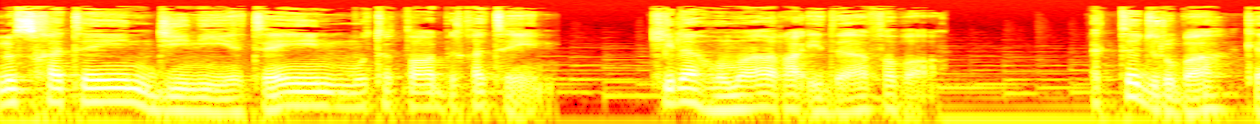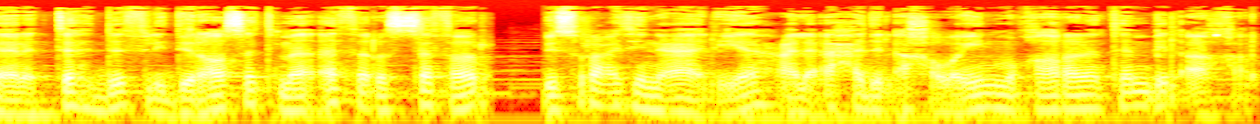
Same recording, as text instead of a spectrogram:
نسختين جينيتين متطابقتين كلاهما رائدا فضاء. التجربة كانت تهدف لدراسة ما أثر السفر بسرعة عالية على أحد الأخوين مقارنة بالآخر.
